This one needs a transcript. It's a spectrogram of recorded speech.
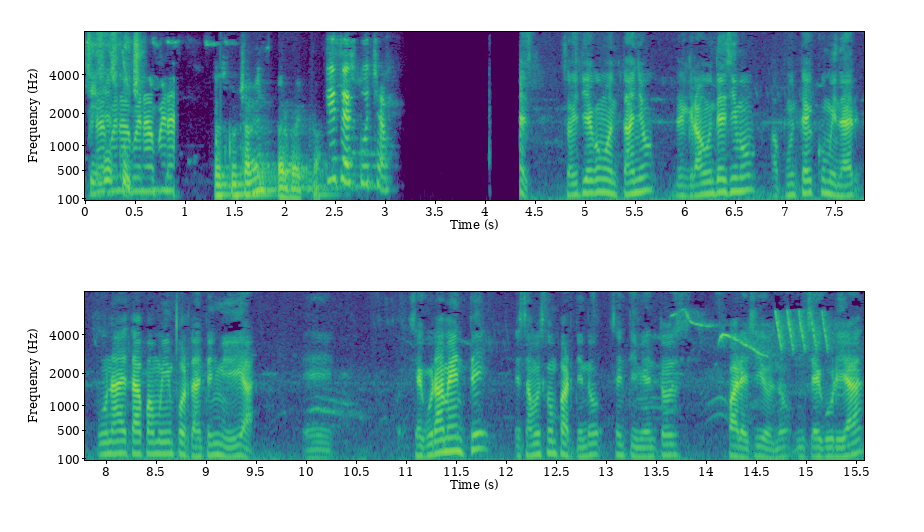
Sí, se escucha. ¿Se escucha bien? Perfecto. Sí, se escucha. Soy Diego Montaño, del grado undécimo, a punto de culminar una etapa muy importante en mi vida. Eh, seguramente estamos compartiendo sentimientos parecidos, ¿no? Inseguridad,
